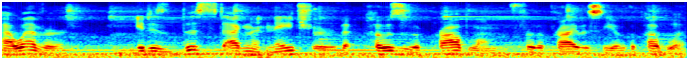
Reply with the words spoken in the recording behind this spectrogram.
However, it is this stagnant nature that poses a problem for the privacy of the public.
